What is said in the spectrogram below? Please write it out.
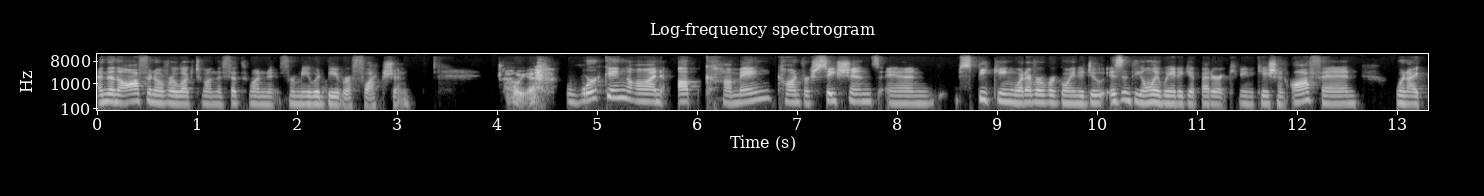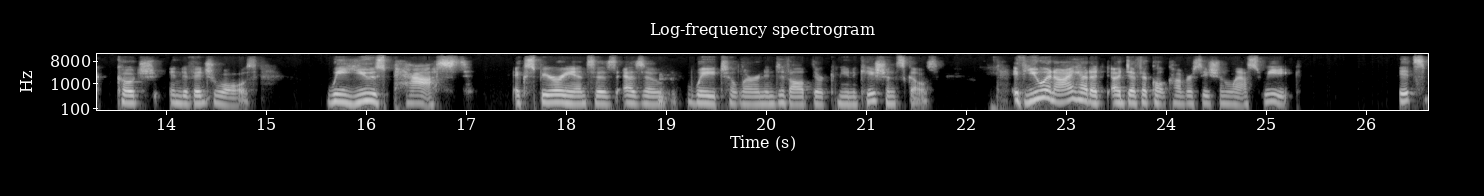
And then the often overlooked one, the fifth one for me would be reflection. Oh, yeah. Working on upcoming conversations and speaking, whatever we're going to do, isn't the only way to get better at communication. Often, when I coach individuals, we use past experiences as a mm-hmm. way to learn and develop their communication skills. If you and I had a, a difficult conversation last week, it's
